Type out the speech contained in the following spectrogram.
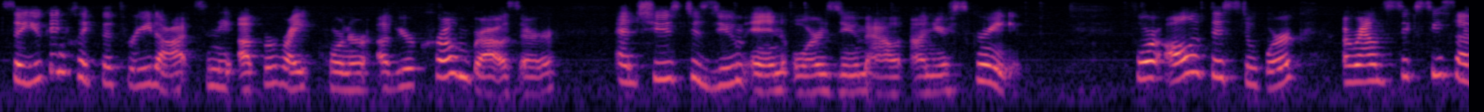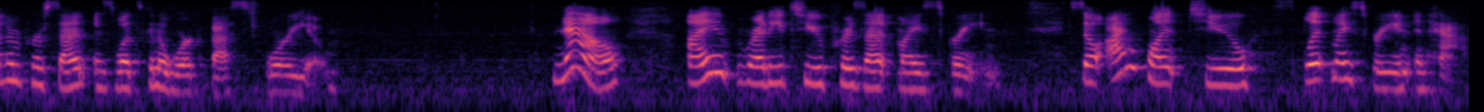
So you can click the three dots in the upper right corner of your Chrome browser and choose to zoom in or zoom out on your screen. For all of this to work, around 67% is what's going to work best for you. Now, I am ready to present my screen. So I want to split my screen in half.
